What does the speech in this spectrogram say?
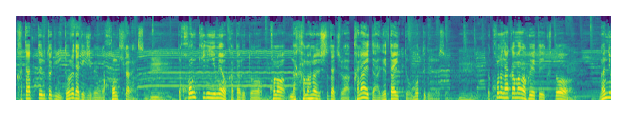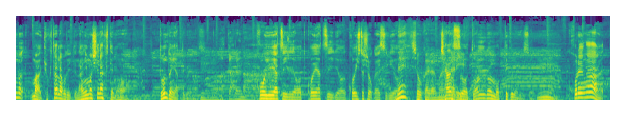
語ってる時にどれだけ自分が本気かなんですね。うん。で本気に夢を語るとこの仲間の人たちは叶えてあげたいって思ってくれるんですよ。うん。でこの仲間が増えていくと何にもまあ極端なこと言って何もしなくてもどんどんやってくれます。うんわかるな。こういうやついるよ。こういうやついるよ。こういう人紹介するよ、ね紹介がチャンスをどんどん持ってくるんですよ。うん。これが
